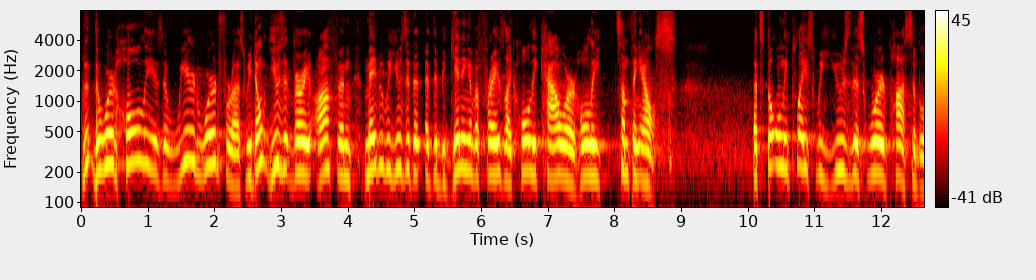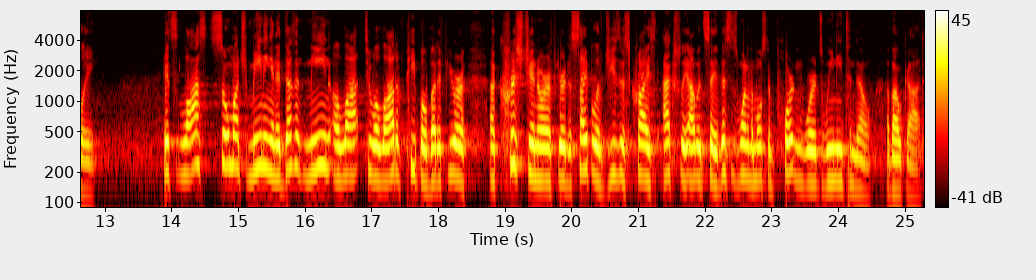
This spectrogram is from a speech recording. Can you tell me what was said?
The, the word holy is a weird word for us. We don't use it very often. Maybe we use it at the beginning of a phrase like holy cow or holy something else. That's the only place we use this word, possibly. It's lost so much meaning and it doesn't mean a lot to a lot of people. But if you're a Christian or if you're a disciple of Jesus Christ, actually, I would say this is one of the most important words we need to know about God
